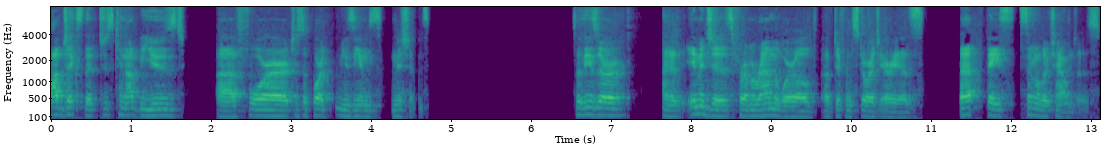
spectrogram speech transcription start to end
objects that just cannot be used uh, for to support museums' missions. So these are kind of images from around the world of different storage areas that face similar challenges.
